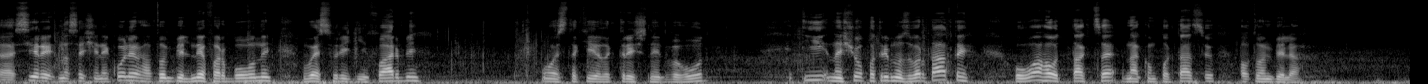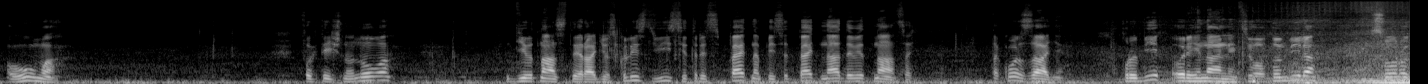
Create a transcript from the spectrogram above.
Е, Сірий насичений колір, автомобіль не фарбований, весь в рідній фарбі. Ось такий електричний двигун. І на що потрібно звертати увагу, так це на комплектацію автомобіля. Гума фактично нова. 19 радіус коліс 235 на 55 на 19. Також заднє. Пробіг оригінальний цього автомобіля 40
